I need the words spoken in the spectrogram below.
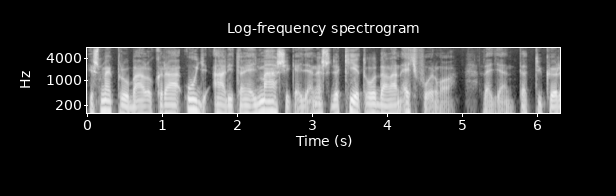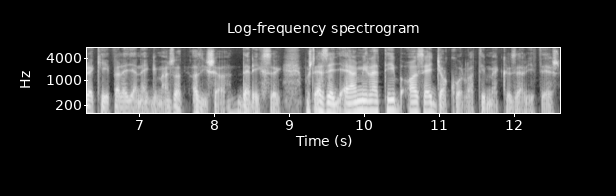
és megpróbálok rá úgy állítani egy másik egyenes, hogy a két oldalán egyforma legyen, tehát tükörre képe legyen egymás, az is a derékszög. Most ez egy elméletibb, az egy gyakorlati megközelítés.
